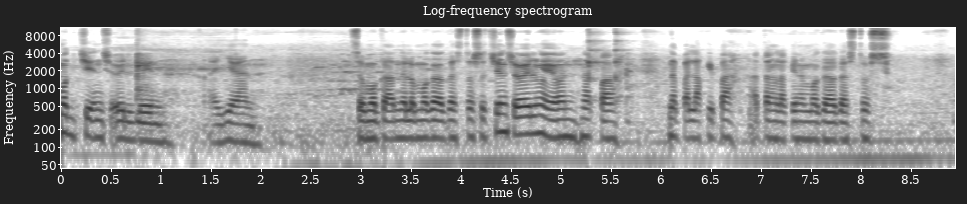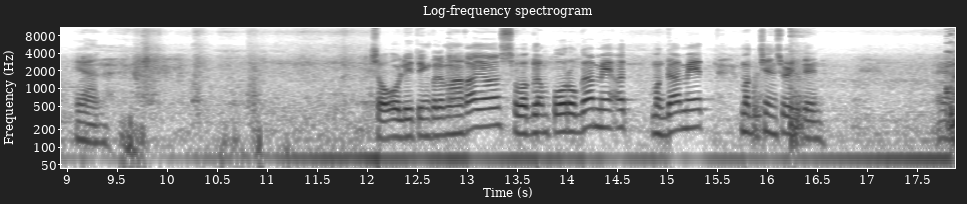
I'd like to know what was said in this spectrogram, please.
Mag-change oil din. Ayan. So, magkano lang magagastos sa change oil ngayon? Napa, napalaki pa at ang laki na magagastos. Ayan. So, ulitin ko lang mga kayos, wag lang puro gamit at maggamit, mag-change oil din. Ayan.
